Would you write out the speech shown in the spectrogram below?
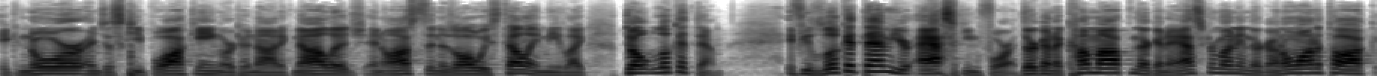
ignore and just keep walking or to not acknowledge. And Austin is always telling me, like, don't look at them. If you look at them, you're asking for it. They're going to come up and they're going to ask for money and they're going to want to talk.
